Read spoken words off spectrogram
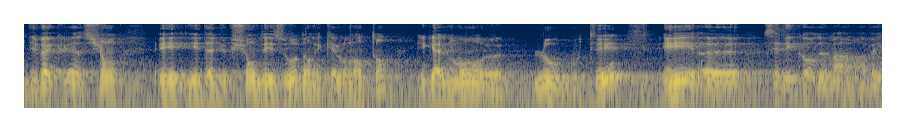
d'évacuation et, d'adduction des eaux dans lesquels on entend également euh, l'eau goûter. Et ces décors de marbre avaient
